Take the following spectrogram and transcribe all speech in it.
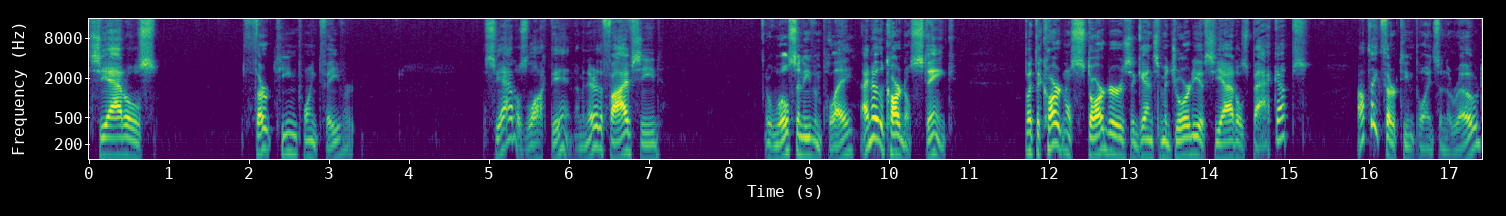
Seattle's 13 point favorite. Seattle's locked in. I mean, they're the five seed. Wilson even play? I know the Cardinals stink, but the Cardinals starters against majority of Seattle's backups, I'll take 13 points on the road.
